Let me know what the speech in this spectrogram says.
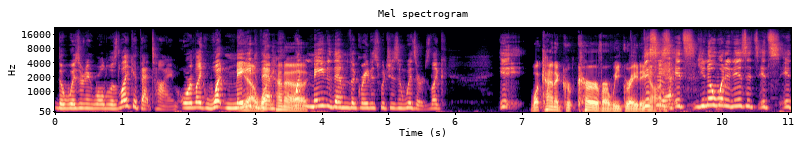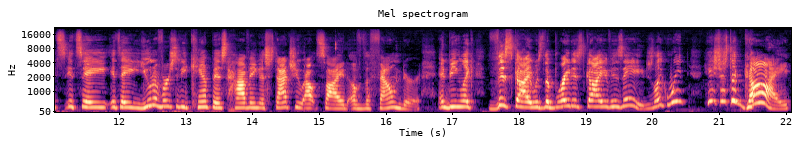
the wizarding world was like at that time or like what made Yeah, what them kinda- what made them the greatest witches and wizards. Like it, What kind of gr- curve are we grading this on? is it's you know what it is it's it's it's it's a it's a university campus having a statue outside of the founder and being like this guy was the brightest guy of his age like wait he's just a guy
